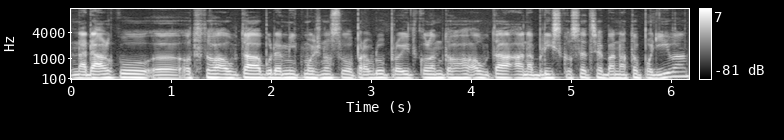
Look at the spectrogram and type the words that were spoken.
na dálku od toho auta a bude mít možnost opravdu projít kolem toho auta a na blízko se třeba na to podívat?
